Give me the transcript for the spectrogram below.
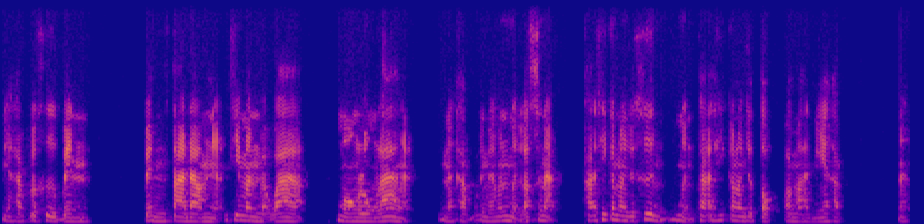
เนี่ยครับ ก็คือเป็นเป็นตาดำเนี่ยที่มันแบบว่ามองลงล่างอะนะครับดังนั้นมันเหมือนลักษณะพระอาทิตย์กำลังจะขึ้น เหมือนพระอาทิตย์กำลังจะตกประมาณนี้ครับนะ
